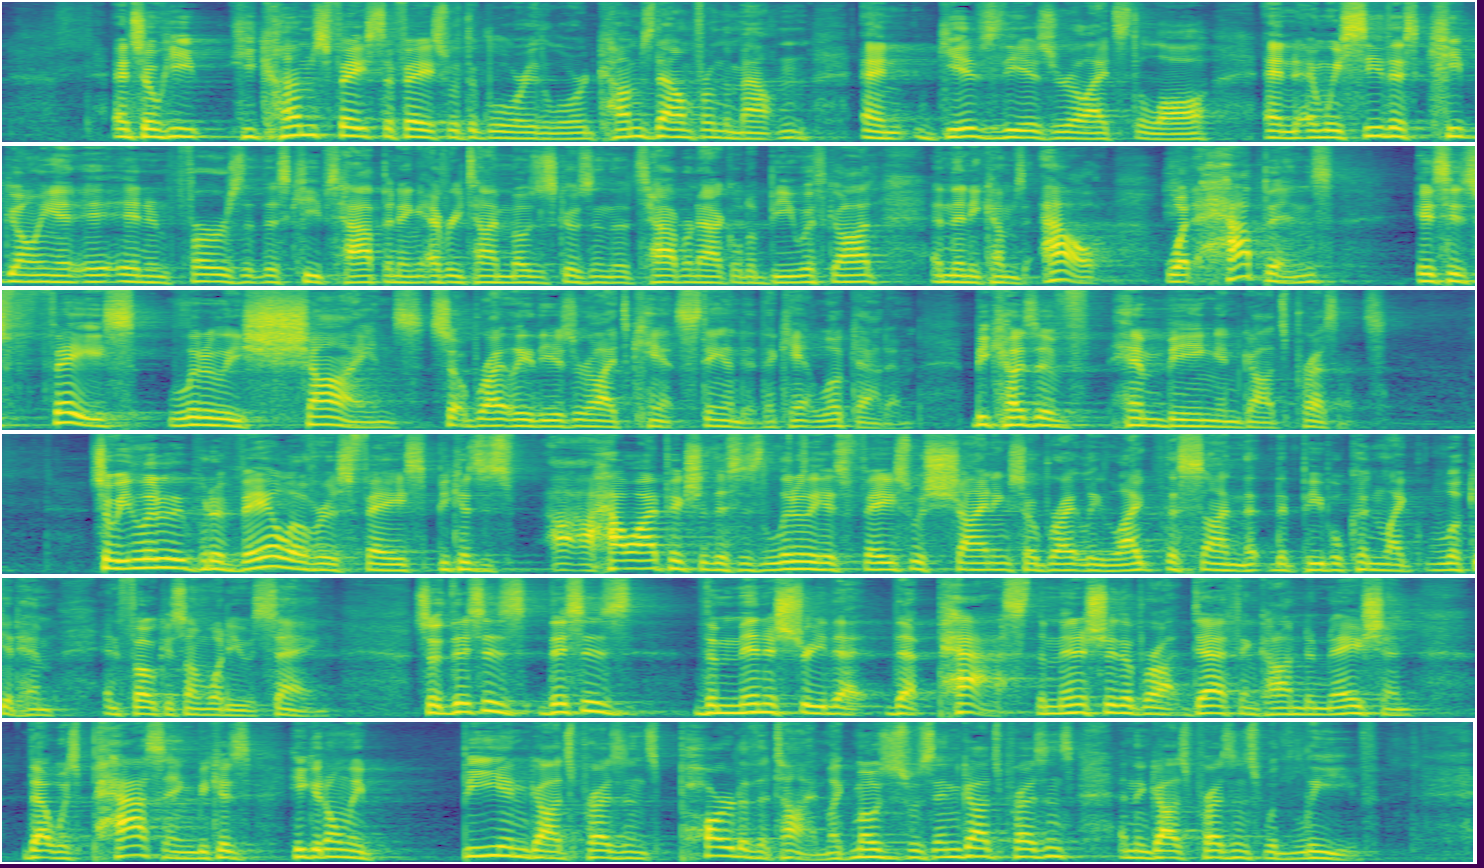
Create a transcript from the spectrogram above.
And so he, he comes face to face with the glory of the Lord, comes down from the mountain, and gives the Israelites the law. And, and we see this keep going. It, it infers that this keeps happening every time Moses goes into the tabernacle to be with God, and then he comes out. What happens is his face literally shines so brightly the Israelites can't stand it. They can't look at him because of him being in God's presence. So he literally put a veil over his face because uh, how I picture this is literally his face was shining so brightly like the sun that, that people couldn't like look at him and focus on what he was saying. So this is this is the ministry that that passed, the ministry that brought death and condemnation that was passing because he could only be in God's presence part of the time. Like Moses was in God's presence and then God's presence would leave.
